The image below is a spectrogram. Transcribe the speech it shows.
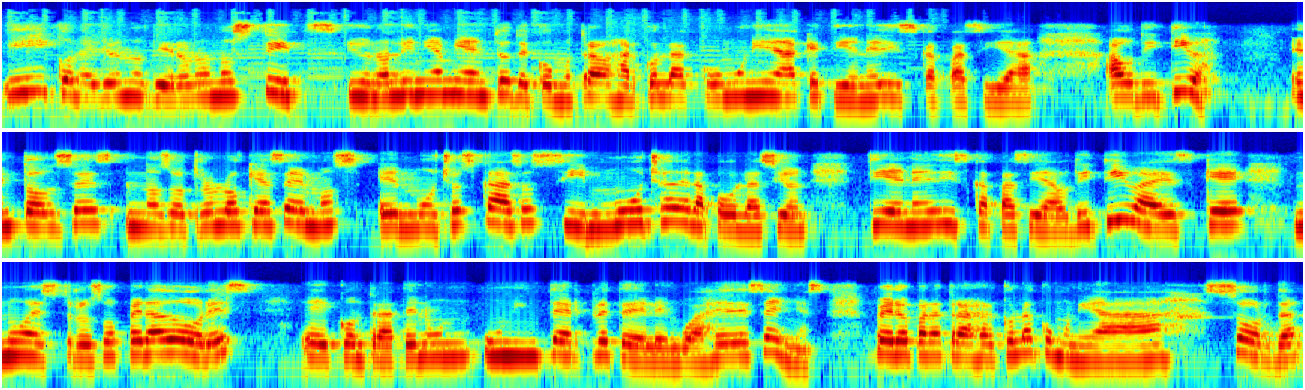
y con ellos nos dieron unos tips y unos lineamientos de cómo trabajar con la comunidad que tiene discapacidad auditiva. Entonces, nosotros lo que hacemos en muchos casos, si mucha de la población tiene discapacidad auditiva, es que nuestros operadores eh, contraten un, un, intérprete de lenguaje de señas, pero para trabajar con la comunidad sorda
